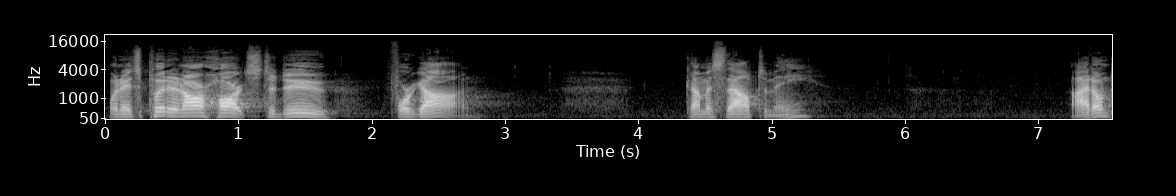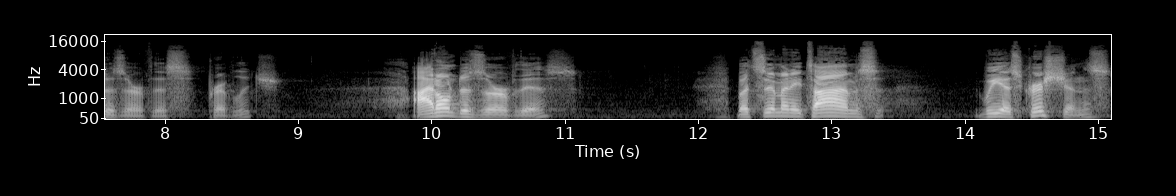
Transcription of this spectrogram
when it's put in our hearts to do for God. Comest thou to me? I don't deserve this privilege. I don't deserve this. But so many times, we as Christians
